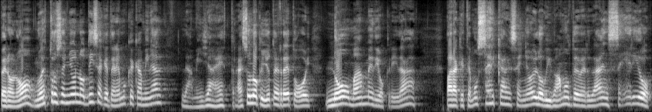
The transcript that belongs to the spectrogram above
Pero no, nuestro Señor nos dice que tenemos que caminar la milla extra. Eso es lo que yo te reto hoy. No más mediocridad para que estemos cerca del Señor y lo vivamos de verdad, en serio,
